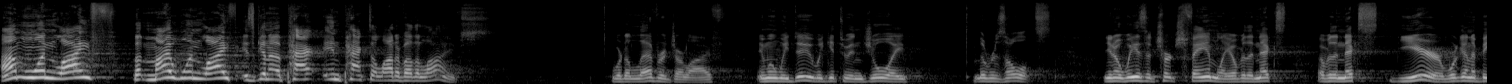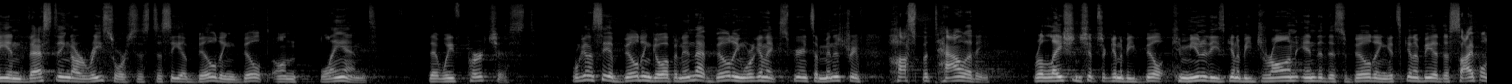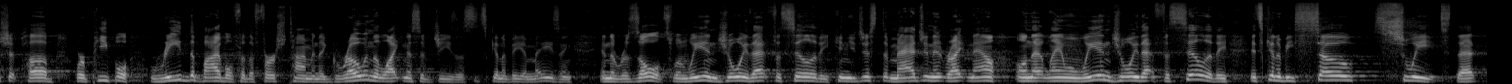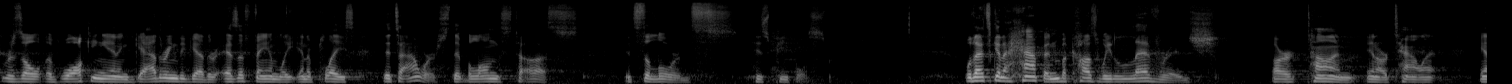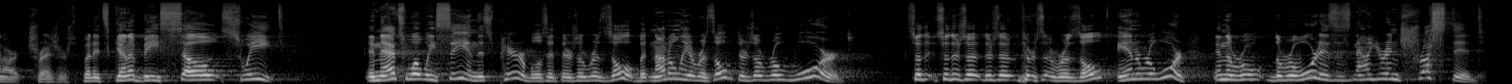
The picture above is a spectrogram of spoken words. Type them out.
I'm one life, but my one life is going to impact a lot of other lives. We're to leverage our life. And when we do, we get to enjoy the results. You know, we as a church family over the next over the next year, we're going to be investing our resources to see a building built on land that we've purchased. We're going to see a building go up, and in that building, we're going to experience a ministry of hospitality Relationships are going to be built. Community is going to be drawn into this building. It's going to be a discipleship hub where people read the Bible for the first time and they grow in the likeness of Jesus. It's going to be amazing. And the results, when we enjoy that facility, can you just imagine it right now on that land? When we enjoy that facility, it's going to be so sweet, that result of walking in and gathering together as a family in a place that's ours, that belongs to us. It's the Lord's, His people's. Well, that's going to happen because we leverage our time and our talent and our treasures. But it's going to be so sweet. And that's what we see in this parable is that there's a result, but not only a result, there's a reward. So, th- so there's, a, there's, a, there's a result and a reward. And the, re- the reward is, is now you're entrusted.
